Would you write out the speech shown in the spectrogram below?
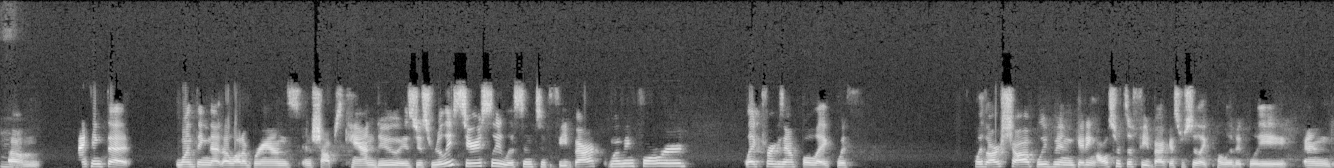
mm. um, I think that one thing that a lot of brands and shops can do is just really seriously listen to feedback moving forward. Like for example, like with with our shop, we've been getting all sorts of feedback, especially like politically, and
